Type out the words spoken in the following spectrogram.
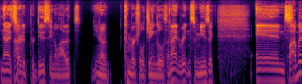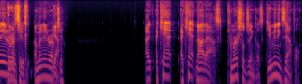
And then I started producing a lot of, you know, commercial jingles and I had written some music and Well, I'm going to interrupt you. I'm going to interrupt Yeah. you. I, I can't. I can't not ask. Commercial jingles. Give me an example.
